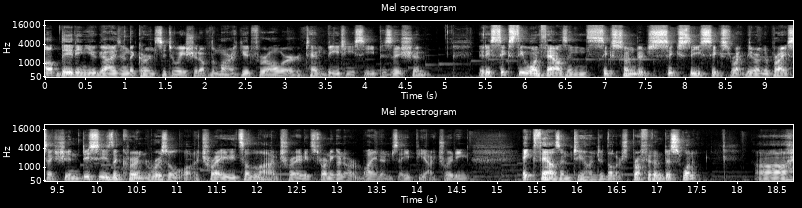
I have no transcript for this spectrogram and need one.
Updating you guys on the current situation of the market for our 10 BTC position. It is 61,666 right there on the price section. This is the current result of the trade. It's a live trade. It's running on our Binance API trading. $8,200 profit on this one. Uh,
